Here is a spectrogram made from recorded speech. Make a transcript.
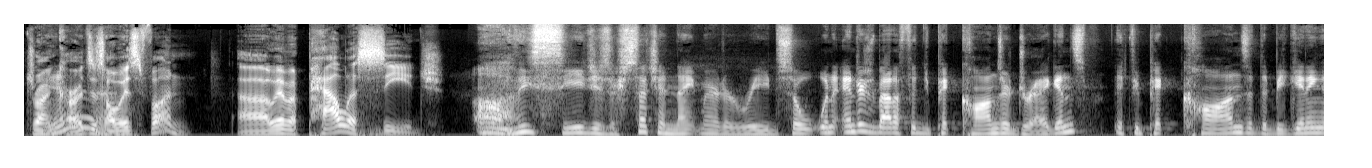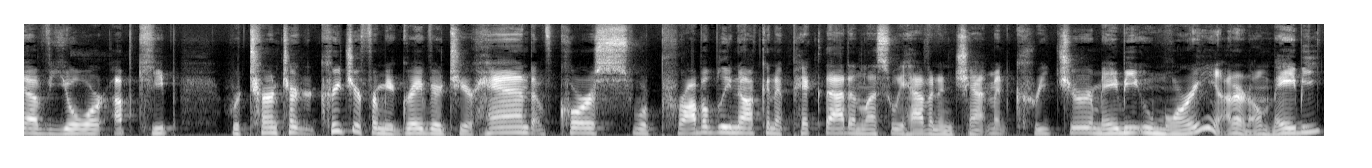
drawing cards is always fun. Uh, we have a Palace Siege. Oh, these sieges are such a nightmare to read. So when it enters battlefield, you pick Khans or dragons. If you pick Khans at the beginning of your upkeep, return target creature from your graveyard to your hand. Of course, we're probably not going to pick that unless we have an enchantment creature. Maybe Umori. I don't know. Maybe.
